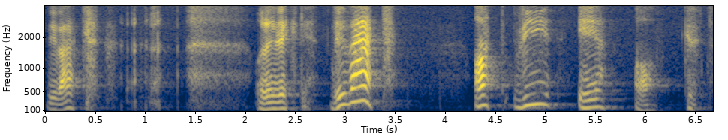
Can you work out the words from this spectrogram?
vi vet. Og det er viktig. Vi vet at vi er av Gud.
